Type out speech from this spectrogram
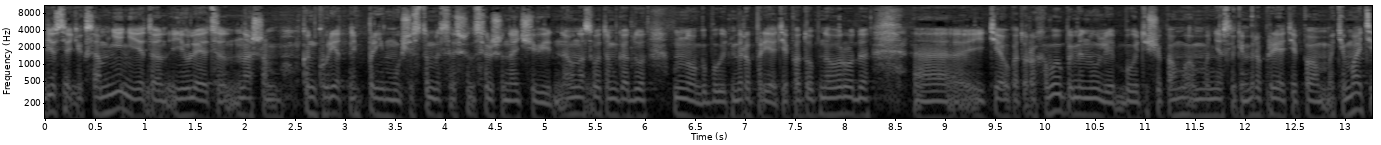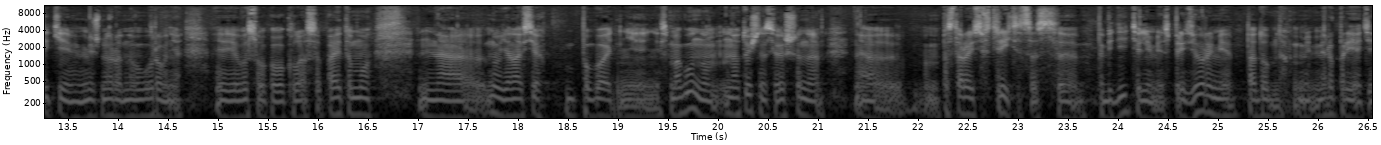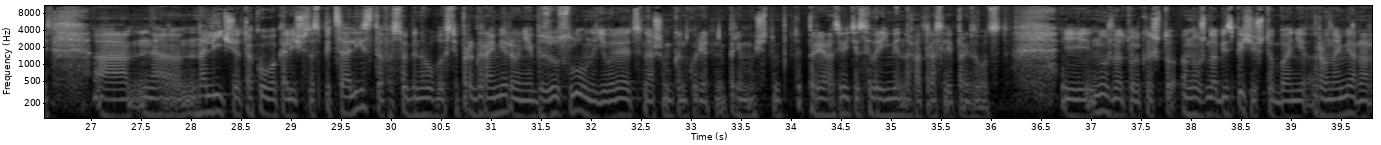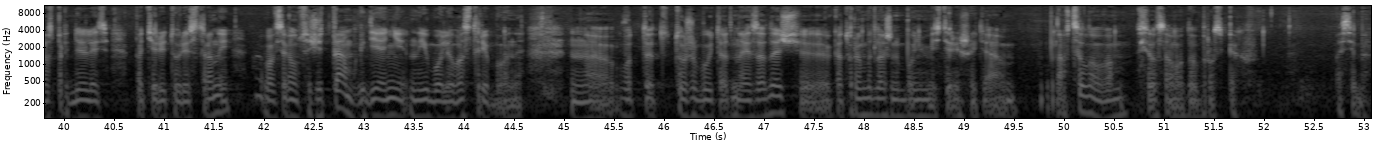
Без всяких сомнений, это является нашим конкурентным преимуществом, и совершенно очевидно. У нас в этом году много будет мероприятий подобного рода, э, и те, у которых вы упомянули, будет еще, по-моему, несколько мероприятий по математике международного уровня и высокого класса. Поэтому э, ну, я на всех побывать не, не смогу, но, но точно совершенно э, постараюсь встретиться с победителями, с призерами подобных мероприятий. А наличие такого количества специалистов, особенно в области программирования, безусловно, является нашим конкурентным преимуществом при развитии современных отраслей производства. И нужно только что, нужно обеспечить, чтобы они равномерно распределялись по территории страны, во всяком случае там, где они наиболее востребованы. Вот это тоже будет одна из задач, э, которую мы должны будем вместе решить. А, а в целом вам всего самого доброго, успехов. Спасибо.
